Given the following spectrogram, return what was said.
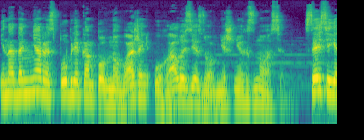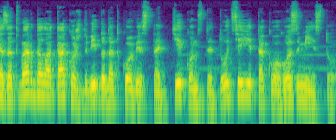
і надання республікам повноважень у галузі зовнішніх зносин. Сесія затвердила також дві додаткові статті Конституції такого змісту.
